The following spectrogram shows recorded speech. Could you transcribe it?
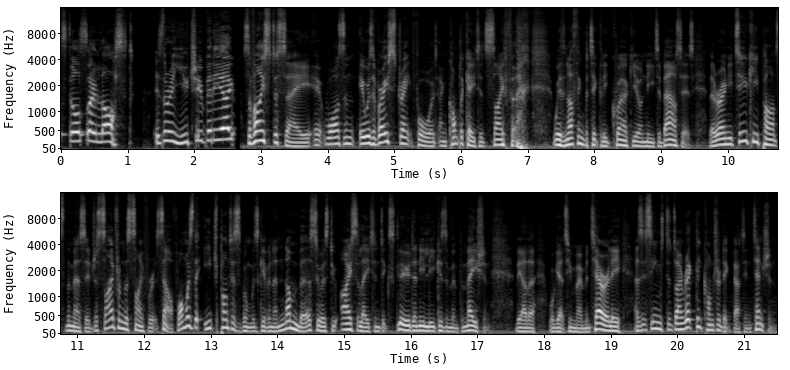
still so lost. Is there a YouTube video? Suffice to say, it wasn't it was a very straightforward and complicated cipher with nothing particularly quirky or neat about it. There are only two key parts of the message aside from the cipher itself. One was that each participant was given a number so as to isolate and exclude any leakers of information. The other we'll get to momentarily as it seems to directly contradict that intention.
